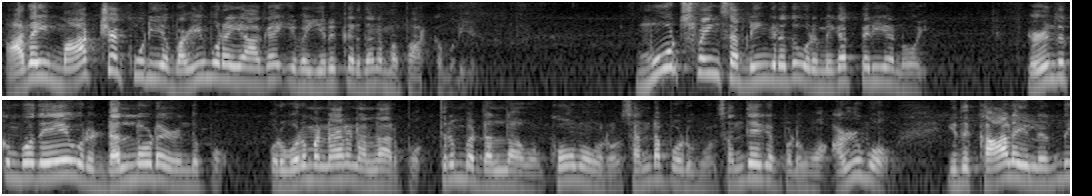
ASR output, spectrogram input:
அதை மாற்றக்கூடிய வழிமுறையாக இவை இருக்கிறத நம்ம பார்க்க முடியும். மூட் ஸ்விங்ஸ் அப்படிங்கிறது ஒரு மிகப்பெரிய நோய். எழுந்துக்கும் போதே ஒரு டல்லோடு எழுந்துப்போம். ஒரு ஒரு மணி நேரம் நல்லா இருப்போம். திரும்ப டல்லாகும் கோபம் வரும் சண்டை போடுவோம் சந்தேகப்படுவோம் அழுவோம். இது காலையிலேருந்து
